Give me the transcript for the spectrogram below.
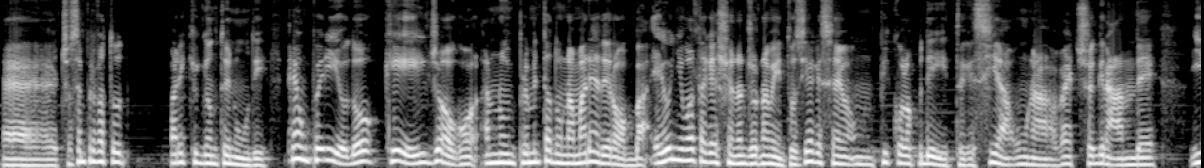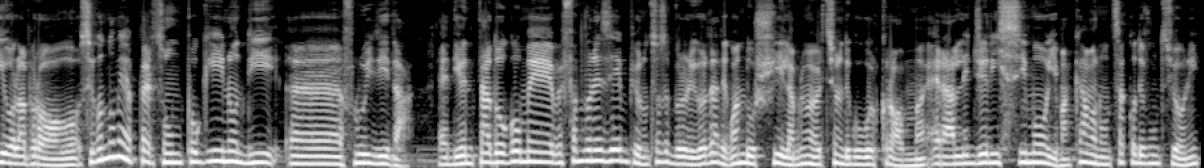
eh, ci ho sempre fatto parecchio contenuti. È un periodo che il gioco hanno implementato una marea di roba e ogni volta che esce un aggiornamento, sia che sia un piccolo update, che sia una patch grande, io la provo. Secondo me ha perso un pochino di eh, fluidità è diventato come, per farvi un esempio, non so se ve lo ricordate, quando uscì la prima versione di Google Chrome era leggerissimo, gli mancavano un sacco di funzioni,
